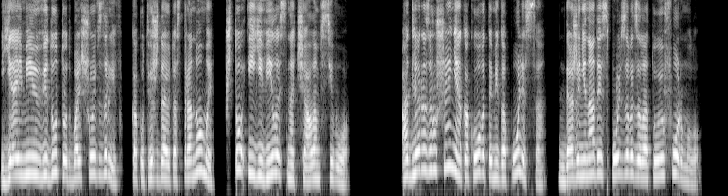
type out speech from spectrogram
Я имею в виду тот большой взрыв, как утверждают астрономы, что и явилось началом всего. А для разрушения какого-то мегаполиса даже не надо использовать золотую формулу.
